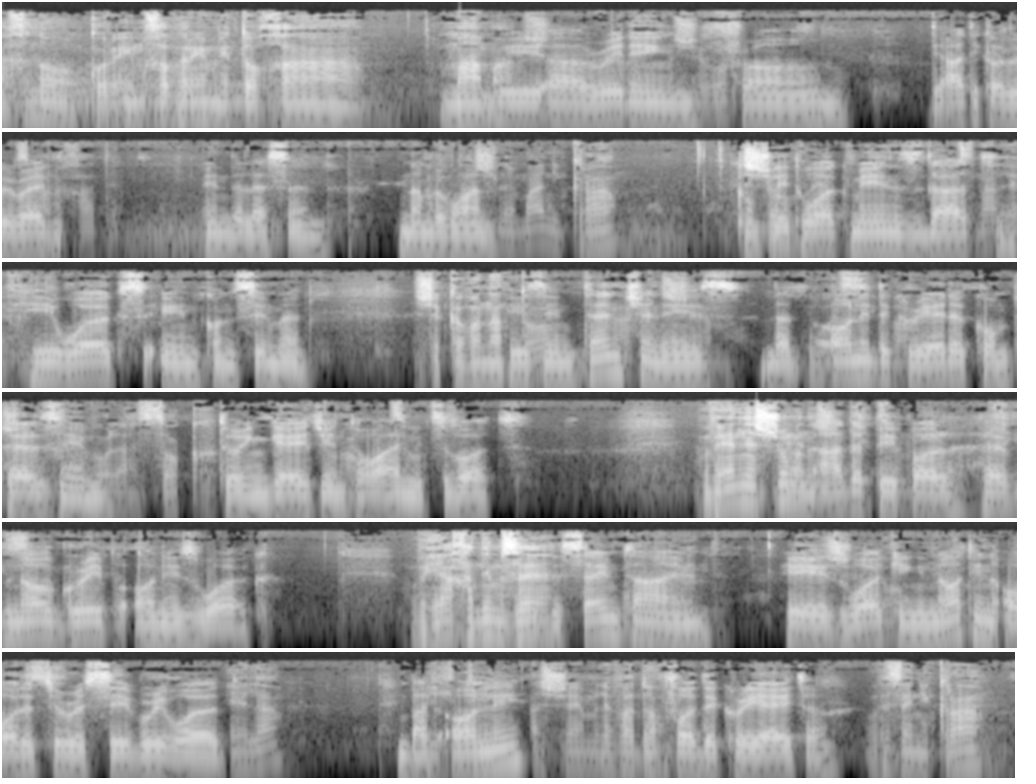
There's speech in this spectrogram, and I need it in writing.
We are reading from the article we read in the lesson, number one. Complete work means that he works in concealment. His intention is that only the Creator compels him to engage in Torah and mitzvot, and other people have no grip on his work. At the same time, he is working not in order to receive reward, but only for the Creator.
